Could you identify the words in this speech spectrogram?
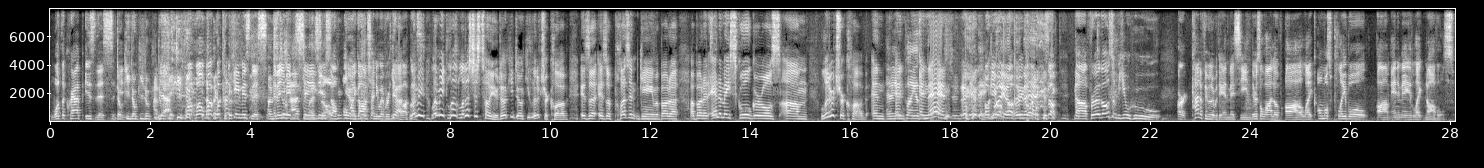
"What the crap is this?" And you- Doki Yeah. what, what, what, what kind of game is this? I'm and then you still may be asking saying to myself. yourself, "Oh Yeah, my gosh, I knew everything Yeah, about this." let me let me let, let us just tell you, Doki Doki Literature Club is a is a pleasant game about a about an anime schoolgirls um literature club, and And you're playing as a and then. Okay, William, well, let and go so uh, for those of you who are kind of familiar with the anime scene, there's a lot of uh, like almost playable um, anime light novels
